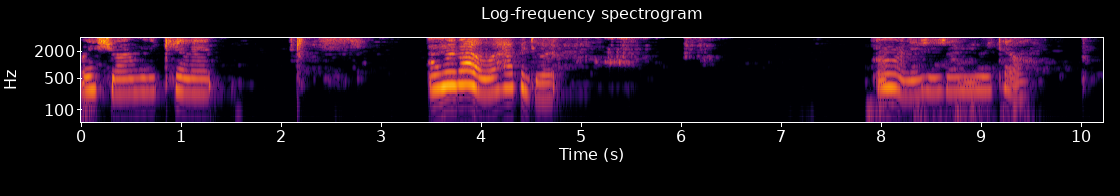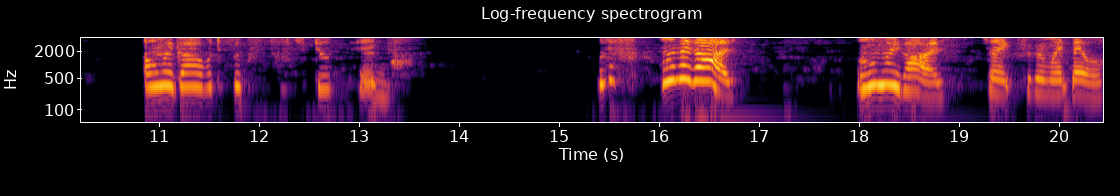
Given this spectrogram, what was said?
Are you sure I'm gonna kill it? Oh my god, what happened to it? Oh, there's a zombie right there. Oh my god, what the frick, stupid pig? What the f- Oh my god! Oh my god. It's like freaking there. Oh,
